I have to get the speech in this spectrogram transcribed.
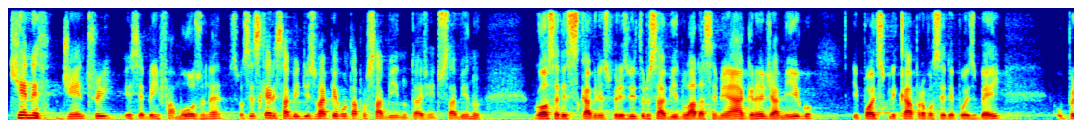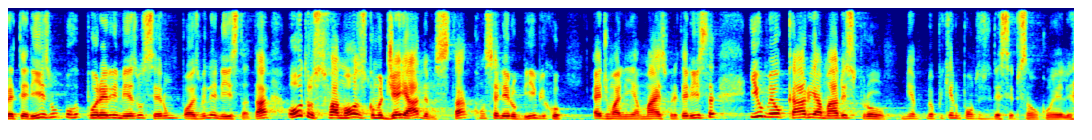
Kenneth Gentry, esse é bem famoso, né? Se vocês querem saber disso, vai perguntar para o Sabino, tá, gente? O Sabino gosta desses caminhos. O presbítero Sabino, lá da CMA, grande amigo, e pode explicar para você depois bem o preterismo por, por ele mesmo ser um pós-milenista, tá? Outros famosos como Jay Adams, tá? Conselheiro bíblico é de uma linha mais preterista e o meu caro e amado Sproul, minha, meu pequeno ponto de decepção com ele.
